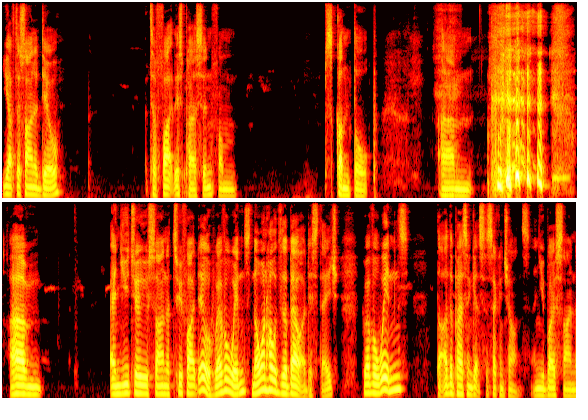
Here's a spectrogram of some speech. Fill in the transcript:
You have to sign a deal to fight this person from Scunthorpe. Um, um, and you two sign a two fight deal. Whoever wins, no one holds the belt at this stage. Whoever wins, the other person gets a second chance, and you both sign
